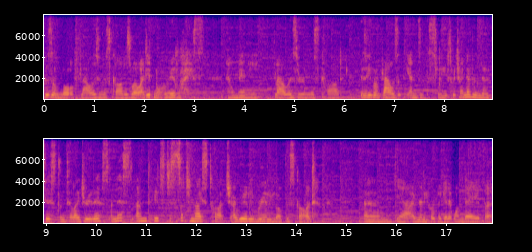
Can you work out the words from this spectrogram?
there's a lot of flowers in this card as well. I did not realise how many flowers are in this card. There's even flowers at the ends of the sleeves, which I never noticed until I drew this, and this, and it's just such a nice touch. I really, really love this card. Um, yeah, I really hope I get it one day, but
